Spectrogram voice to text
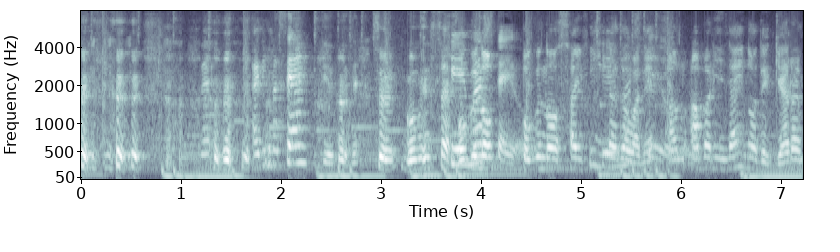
ね、ありませんって言ってね。それごめんなさい。僕の僕の財布の中はねあのあまりないのでギャラ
